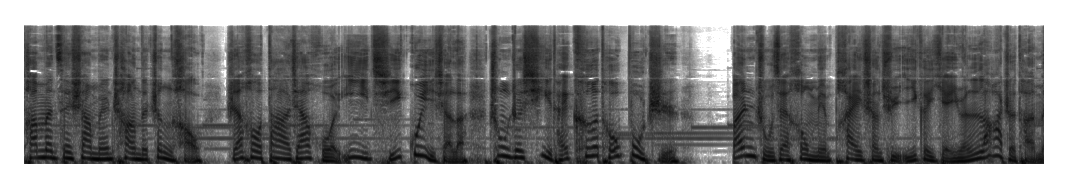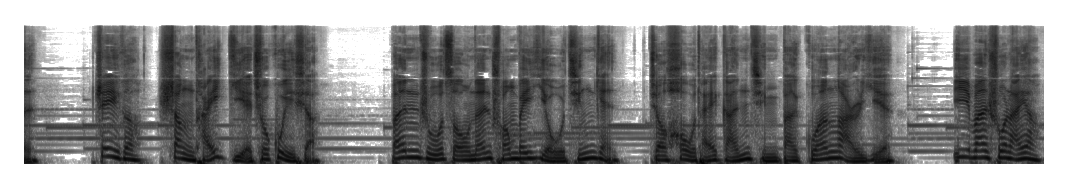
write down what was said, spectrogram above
他们在上面唱的正好，然后大家伙一齐跪下了，冲着戏台磕头不止。班主在后面派上去一个演员拉着他们，这个上台也就跪下。班主走南闯北有经验，叫后台赶紧办关二爷。一般说来呀，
